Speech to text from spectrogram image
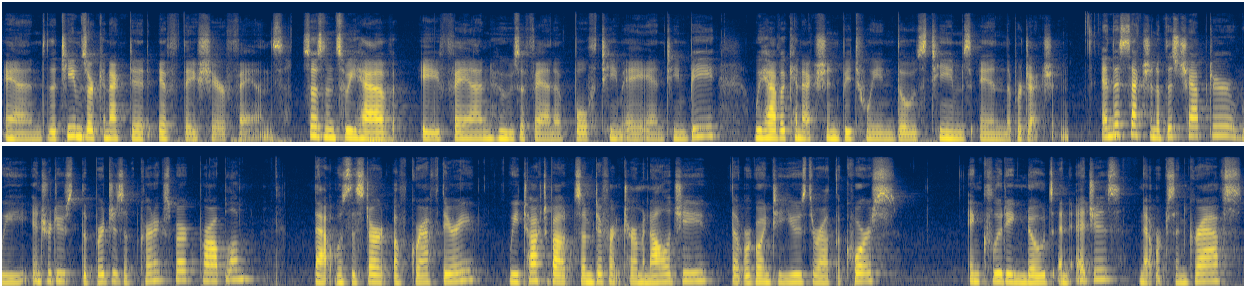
And the teams are connected if they share fans. So since we have a fan who's a fan of both Team A and Team B, we have a connection between those teams in the projection. In this section of this chapter, we introduced the Bridges of Königsberg problem. That was the start of graph theory. We talked about some different terminology that we're going to use throughout the course, including nodes and edges, networks and graphs.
